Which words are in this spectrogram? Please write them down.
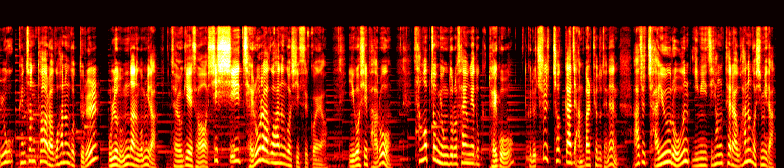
이거 괜찮다 라고 하는 것들을 올려놓는다는 겁니다. 자 여기에서 CC0라고 하는 것이 있을 거예요 이것이 바로 상업적 용도로 사용해도 되고 그리고 출처까지 안 밝혀도 되는 아주 자유로운 이미지 형태라고 하는 것입니다.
